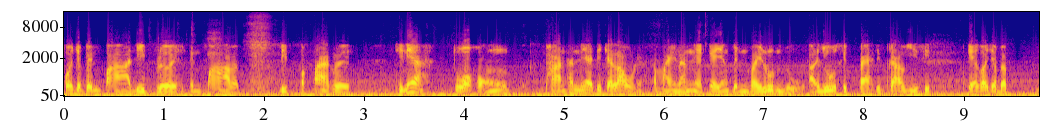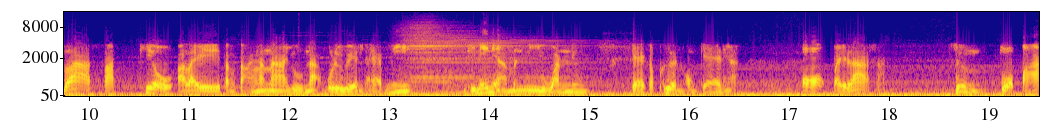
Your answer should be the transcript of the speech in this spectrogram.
ก็จะเป็นป่าดิบเลยเป็นป่าแบบดิบมากๆเลย ทีเนี้ยตัวของพานท่านเนี้ยที่แกเล่าเนี่ยสมัยนั้นเนี่ยแกยังเป็นวัยรุ่นอยู่อายุ 18 19 20 แกก็จะแบบล่าสัตว์เที่ยวอะไรต่างๆ นานาอยู่ณบริเวณแถบนี้ ทีนี้เนี่ยมันมีวันหนึ่งแกกับเพื่อนของแกเนี่ย ออกไปล่าสัตว์ ซึ่งตัวป่า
